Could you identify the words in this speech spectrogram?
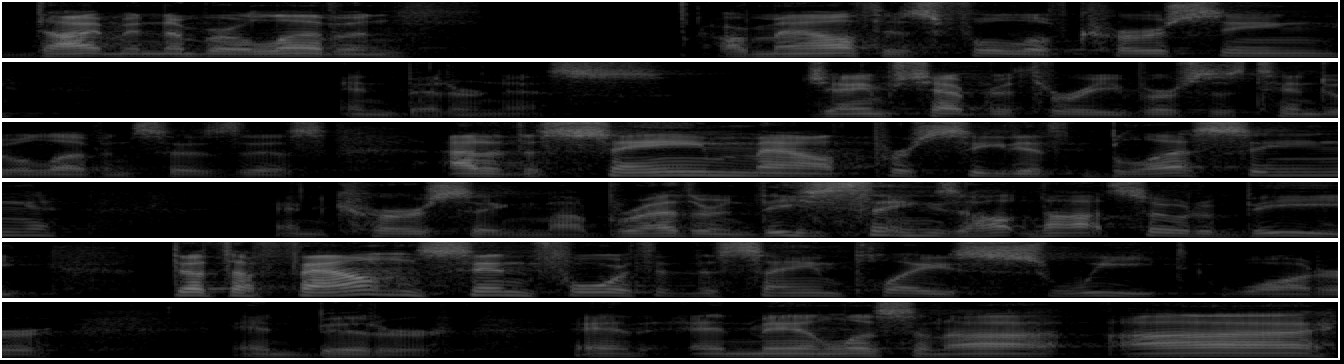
indictment number 11 our mouth is full of cursing and bitterness. James chapter 3, verses 10 to 11 says this Out of the same mouth proceedeth blessing and cursing. My brethren, these things ought not so to be. Doth the fountain send forth at the same place sweet water and bitter? And, and man, listen, I, I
